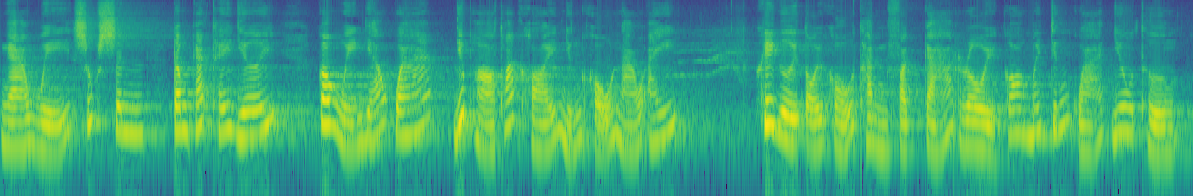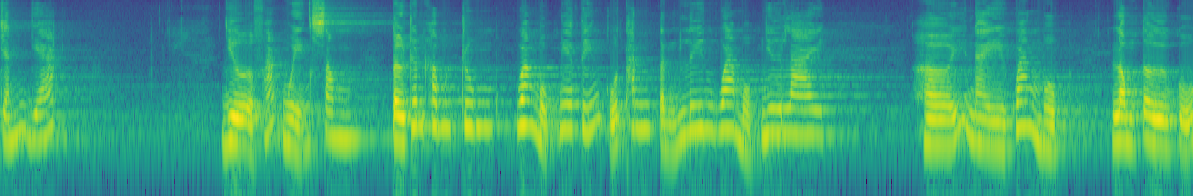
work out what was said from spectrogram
ngạ quỷ, súc sinh, trong các thế giới, con nguyện giáo hóa giúp họ thoát khỏi những khổ não ấy. Khi người tội khổ thành Phật cả rồi con mới chứng quả vô thượng chánh giác. Vừa phát nguyện xong, từ trên không trung, quan mục nghe tiếng của thanh tịnh liên qua một như lai. Hỡi này quan mục, lòng từ của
